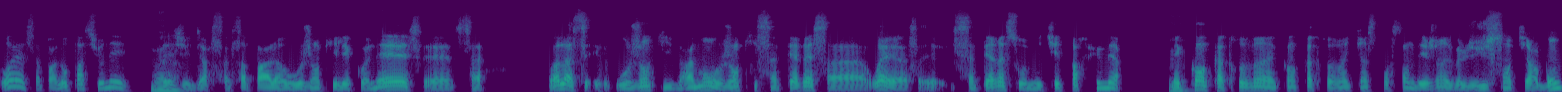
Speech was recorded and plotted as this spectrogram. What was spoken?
ouais, ça parle aux passionnés. je veux dire, ça, ça, parle aux gens qui les connaissent. Euh, ça, voilà, c'est aux gens qui, vraiment, aux gens qui s'intéressent à, ouais, s'intéressent au métier de parfumeur. Mais hmm. quand 80, quand 95% des gens ils veulent juste sentir bon,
